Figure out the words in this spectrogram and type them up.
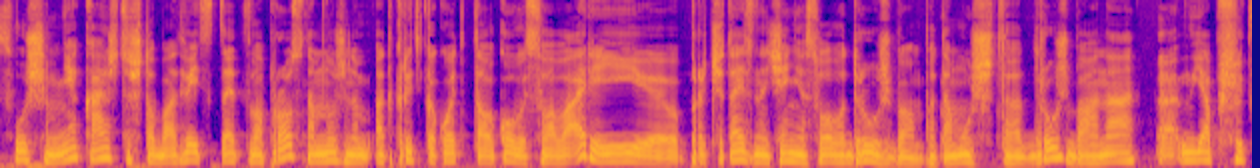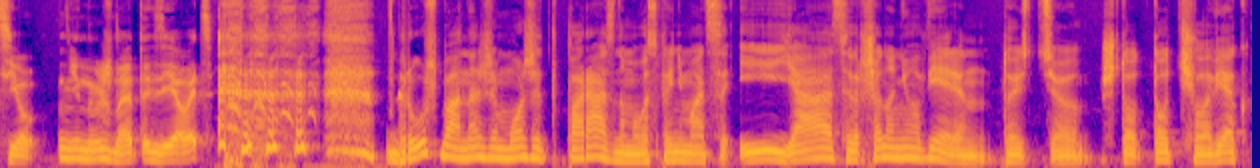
Слушай, мне кажется, чтобы ответить на этот вопрос, нам нужно открыть какой-то толковый словарь и прочитать значение слова «дружба», потому что дружба, она... Э, ну, я пошутил, не нужно это делать. Дружба, она же может по-разному восприниматься, и я совершенно не уверен, то есть, э, что тот человек,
